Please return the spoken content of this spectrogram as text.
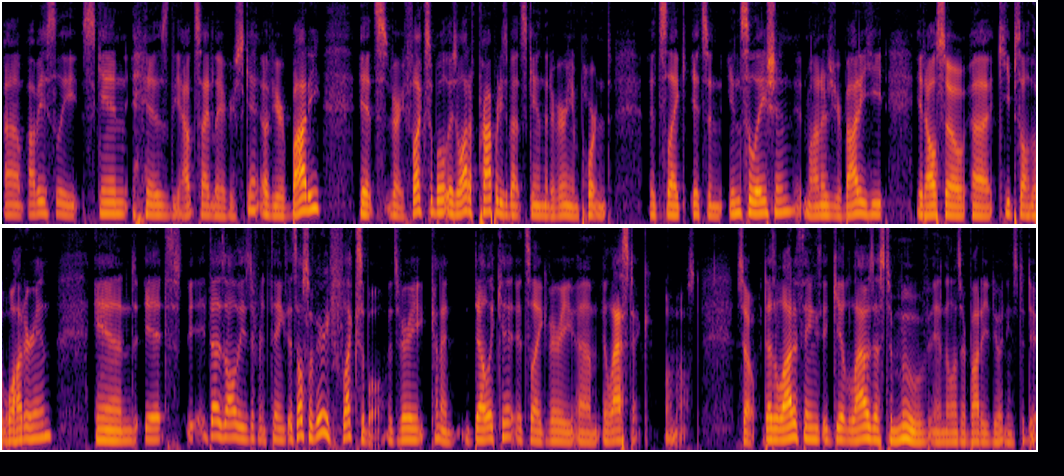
Um, obviously, skin is the outside layer of your skin of your body. It's very flexible. There's a lot of properties about skin that are very important. It's like it's an insulation. It monitors your body heat. It also uh, keeps all the water in, and it it does all these different things. It's also very flexible. It's very kind of delicate. It's like very um, elastic almost. So it does a lot of things. It allows us to move and allows our body to do what it needs to do.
